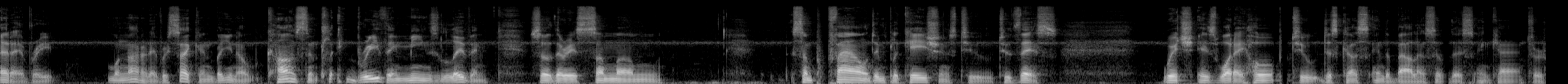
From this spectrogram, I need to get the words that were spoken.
at every well, not at every second, but you know, constantly breathing means living. So there is some um, some profound implications to to this. which is what I hope to discuss in the balance of this encounter.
